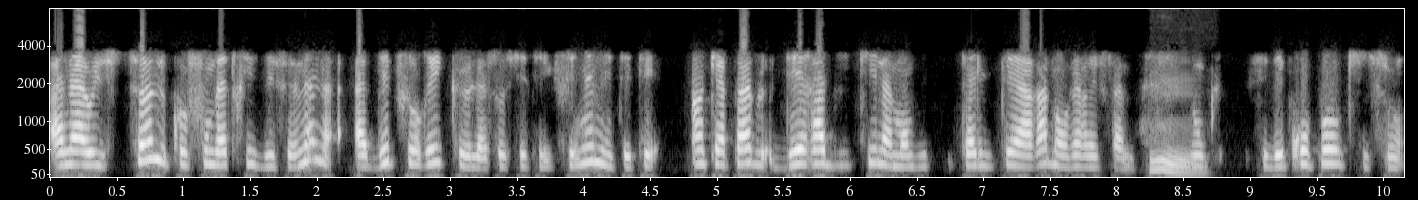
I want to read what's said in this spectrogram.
Anna Hussol, cofondatrice des Femmes, a déploré que la société ukrainienne ait été incapable d'éradiquer la mentalité arabe envers les femmes. Hmm. Donc, c'est des propos qui sont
